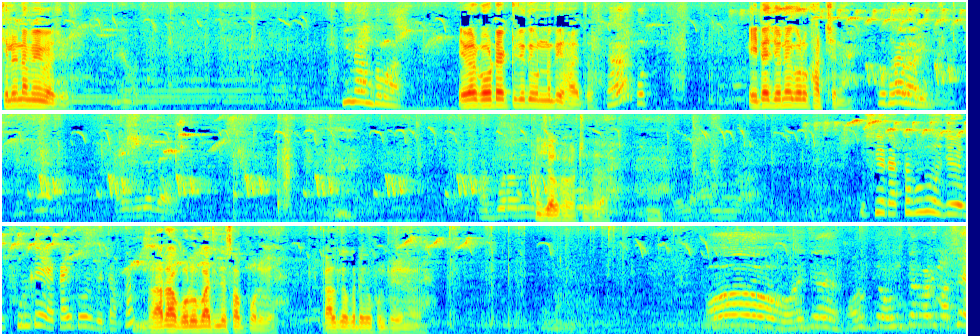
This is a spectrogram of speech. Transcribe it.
ছেলে না মেয়ে বাছুর কি নাম তোমার? এবার গরুটা একটু যদি উন্নতি হয় তো। হ্যাঁ? এটার জন্য গরু খাচ্ছে না। কোথায় বাড়ি? জল খাওয়াটা দাদা গরু বাঁচলে সব পড়বে। কালকে ওকে ডেকে ফুল ফেলে নেবে। ও ওই যে অরূপদের বাড়ির পাশে।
